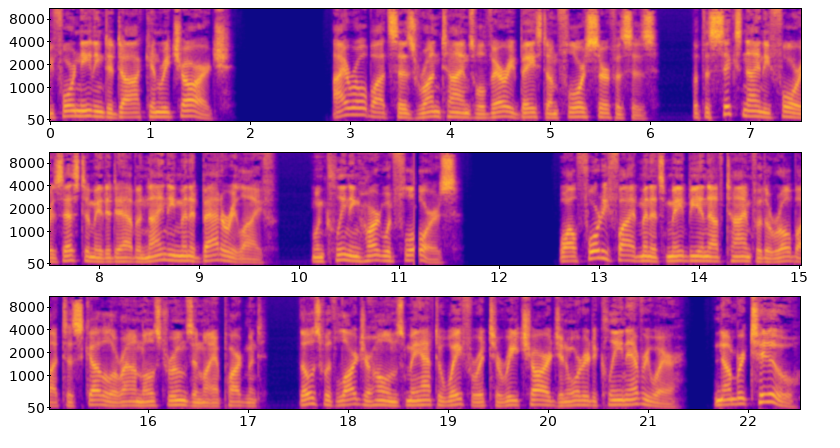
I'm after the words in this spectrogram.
before needing to dock and recharge. iRobot says run times will vary based on floor surfaces, but the 694 is estimated to have a 90 minute battery life when cleaning hardwood floors. While 45 minutes may be enough time for the robot to scuttle around most rooms in my apartment, those with larger homes may have to wait for it to recharge in order to clean everywhere. Number 2.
